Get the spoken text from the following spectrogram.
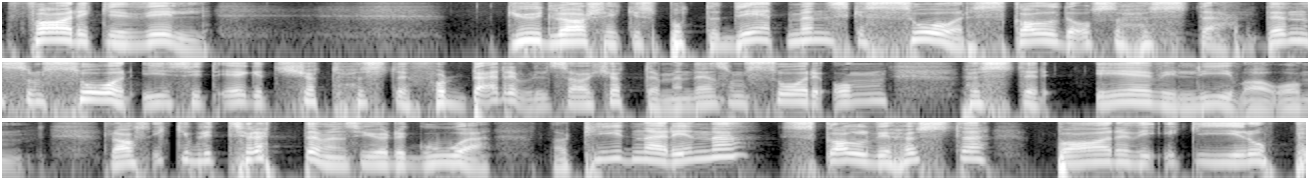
Far ikke vil. Gud lar seg ikke spotte. Det et menneske sår, skal det også høste. Den som sår i sitt eget kjøtt, høster fordervelse av kjøttet, men den som sår i ånden, høster evig liv av ånden. La oss ikke bli trette mens vi gjør det gode. Når tiden er inne, skal vi høste, bare vi ikke gir opp.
